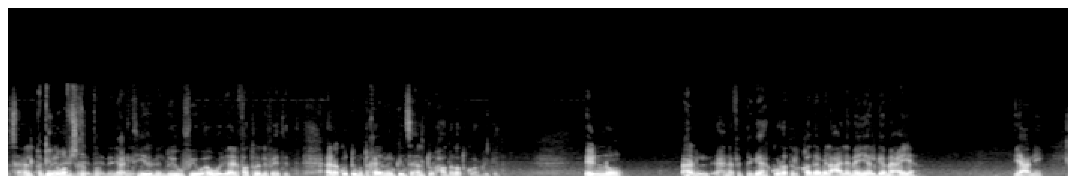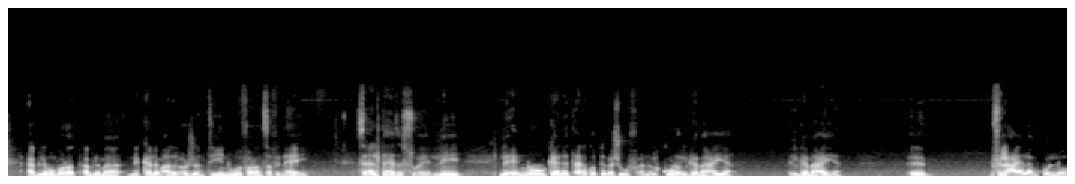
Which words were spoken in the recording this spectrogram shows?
سألته امبارح مفيش ل- يعني- كتير من ضيوفي واول يعني الفترة اللي فاتت. أنا كنت متخيل ويمكن سألته لحضراتكم قبل كده. إنه هل إحنا في اتجاه كرة القدم العالمية الجماعية؟ يعني قبل مباراه قبل ما نتكلم عن الأرجنتين وفرنسا في النهائي سألت هذا السؤال. ليه؟ لأنه كانت أنا كنت بشوف أن الكرة الجماعيه الجماعية آه، في العالم كله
